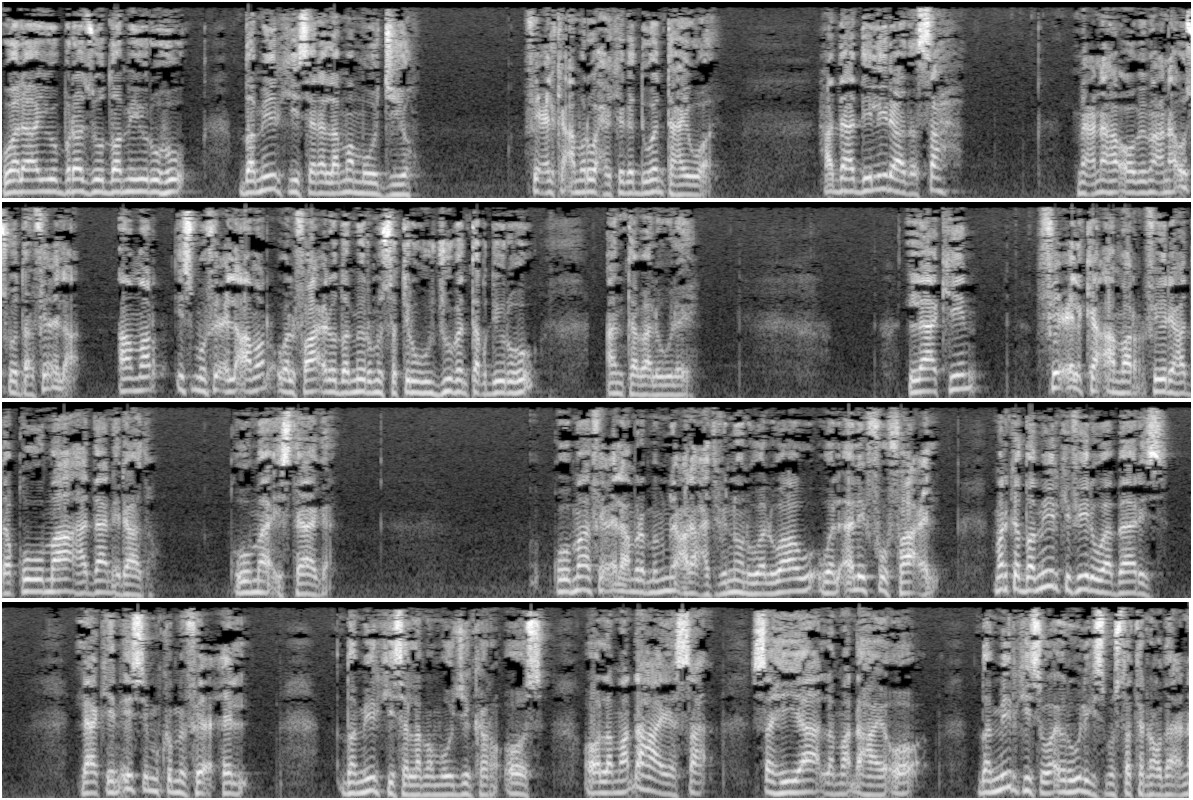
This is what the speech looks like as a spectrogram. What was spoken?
Walaa yubrazu damiiruhu damiirkiisana lama muujiyo. Ficilka amar waxay kaga duwan tahay waay. Hadda haddii la yidhaahdo sah macnaha oo bimacnaa uskuta ficil amar ismu ficil amar wاlfaacilu damiiru mustatir wujuba taqdiiruhu anta baa lagu leeyahy laakiin ficilka amar fiiri hadda quumaa haddaan idhaahdo quumaa istaaga. Quumaa ficil amr mabniu calaa xadfi nuun walwaaw walalifu faacil. Marka damiirki fiiri waa baaris. Laakiin isimku mficil damiirkiisa lama muujin karo oo oo lama dhahayo sahiyaa lama dhahayo oo damiirkiisa waa inuu weligiis mustatir noqda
